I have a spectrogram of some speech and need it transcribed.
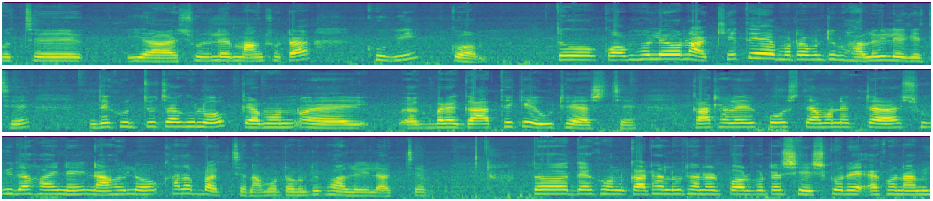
হচ্ছে ইয়া, শরীরের মাংসটা খুবই কম। তো কম হলেও না, খেতে মোটামুটি ভালোই লেগেছে। দেখুন চোচাগুলো কেমন একবারে গা থেকে উঠে আসছে। কাঁঠালের কোষ তেমন একটা সুবিধা হয় নাই, না হলেও খারাপ লাগছে না, মোটামুটি ভালোই লাগছে। তো দেখুন, কাঁঠাল উঠানোর পর্বটা শেষ করে এখন আমি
